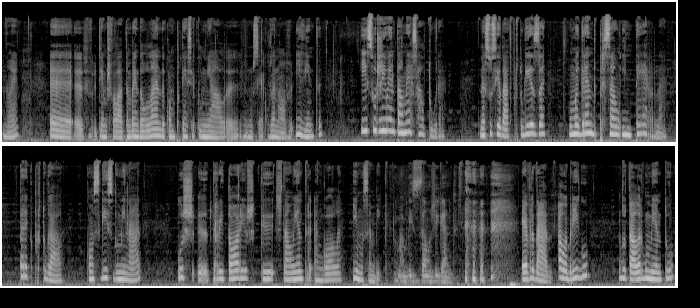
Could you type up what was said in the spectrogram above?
não é? Uh, temos falado também da Holanda como potência colonial uh, no século XIX e XX. E surgiu então, nessa altura, na sociedade portuguesa, uma grande pressão interna para que Portugal conseguisse dominar os eh, territórios que estão entre Angola e Moçambique. Uma ambição gigante. é verdade, ao abrigo do tal argumento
